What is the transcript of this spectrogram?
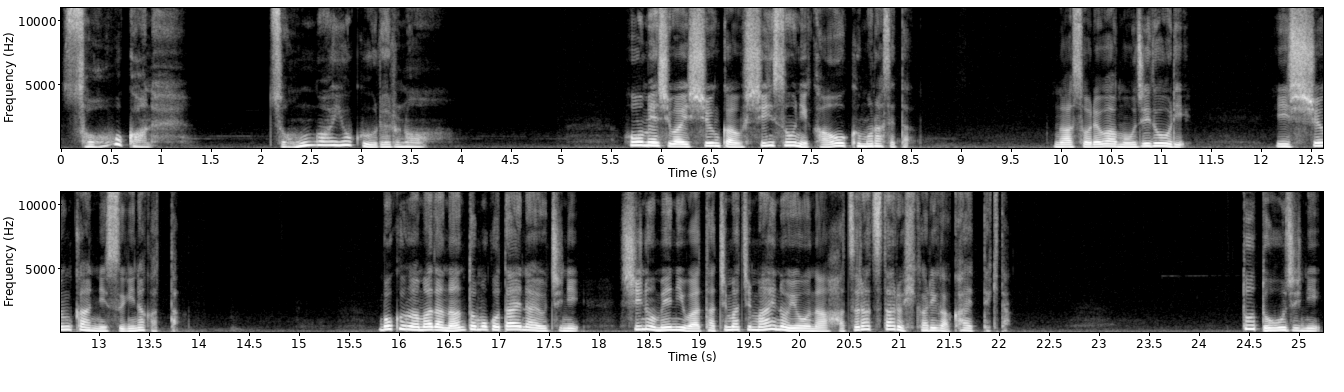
そうかね。存外よく売れるな。方明氏は一瞬間不審そうに顔を曇らせた。がそれは文字通り一瞬間に過ぎなかった。僕がまだ何とも答えないうちに死の目にはたちまち前のようなはつらつたる光が返ってきた。と同時に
